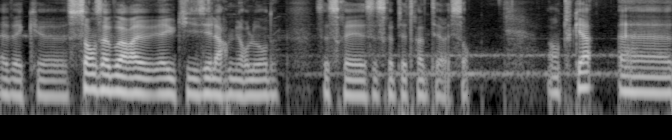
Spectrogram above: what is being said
Avec, sans avoir à utiliser l'armure lourde. Ça serait, peut-être intéressant. En tout cas, euh,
